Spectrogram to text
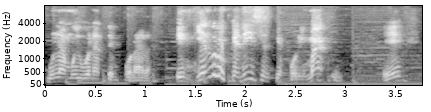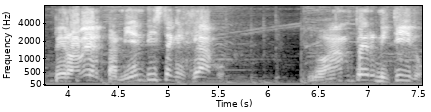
una muy buena temporada. Entiendo lo que dices, que por imagen, ¿eh? pero a ver, también diste en el clavo, lo han permitido.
